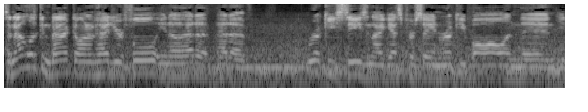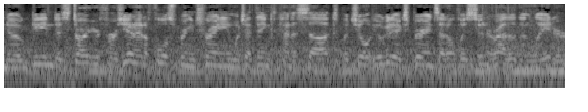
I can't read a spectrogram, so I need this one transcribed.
So now looking back on it, had your full, you know, had a had a rookie season, I guess, per se, in rookie ball, and then, you know, getting to start your first. You haven't had a full spring training, which I think kind of sucks, but you'll, you'll get to experience that hopefully sooner rather than later.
